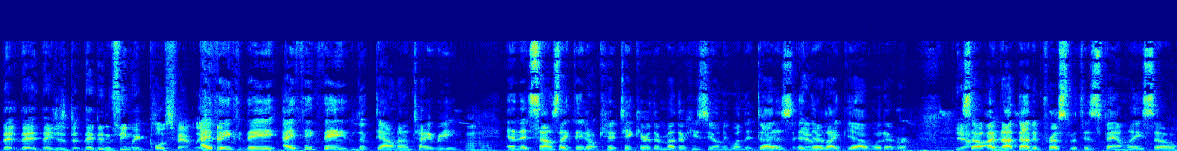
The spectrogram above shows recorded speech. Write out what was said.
they, they, they just they didn't seem a close family. I think they, I think they look down on Tyray, Mhm. and it sounds like they don't ca- take care of their mother. He's the only one that does, and Yeah. they're like, yeah, whatever. yeah. So I'm not that impressed with his family. So,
